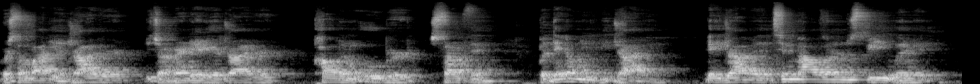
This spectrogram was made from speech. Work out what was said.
or somebody a driver, get your granddaddy a driver, call them Uber, something. But they don't need to be driving. They driving 10 miles under the speed limit,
